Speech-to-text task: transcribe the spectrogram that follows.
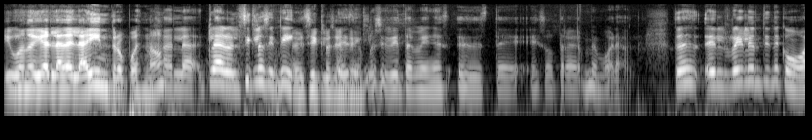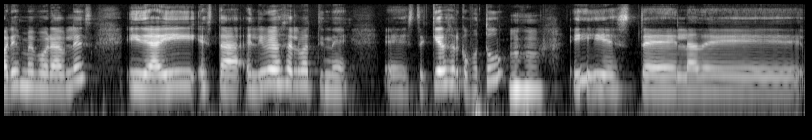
Y bueno, ya la de la intro, pues, ¿no? Ajá, la- claro, el ciclo sin fin. El ciclo sin el fin. ciclo sin fin también es, es, este, es otra memorable. Entonces, el Rey León tiene como varias memorables y de ahí está, el libro de selva tiene, este, Quiero ser como tú Ujú. y este, la de...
